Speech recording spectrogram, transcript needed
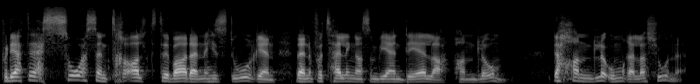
Fordi at det er så sentralt til hva denne historien, denne fortellinga som vi er en del av, handler om. Det handler om relasjoner.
